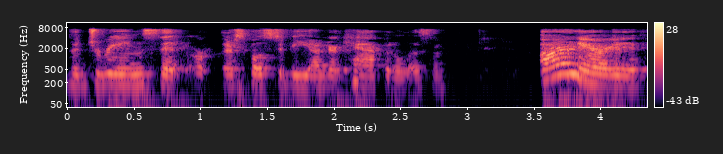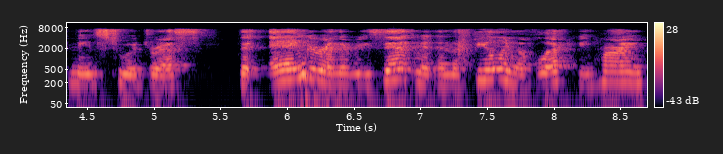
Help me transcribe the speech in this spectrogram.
the dreams that are, they're supposed to be under capitalism. Our narrative needs to address the anger and the resentment and the feeling of left behind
